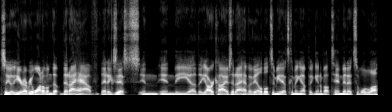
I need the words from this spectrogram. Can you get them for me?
so you'll hear every one of them that, that I have that exists in in the uh, the archives that I have available to me. That's coming up again about ten minutes. We'll uh,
